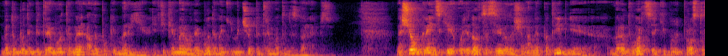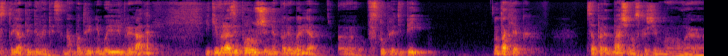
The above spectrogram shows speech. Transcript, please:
Ми то будемо підтримувати мир, але поки мир є. Як тільки миру не буде, ми нічого підтримувати не збираємося. На що українські урядовці заявили, що нам не потрібні миротворці, які будуть просто стояти і дивитися. Нам потрібні бойові бригади, які в разі порушення перемир'я е, вступлять в бій. Ну так як це передбачено, скажімо, але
